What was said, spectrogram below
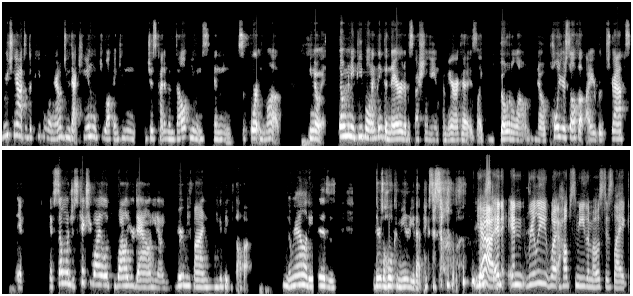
reaching out to the people around you that can lift you up and can just kind of envelop you in, in support and love. You know, so many people, and I think the narrative, especially in America, is like go it alone. You know, pull yourself up by your bootstraps. If if someone just kicks you while while you're down, you know, you're gonna be fine. You can pick yourself up. And the reality is, is there's a whole community that picks us up. yeah and and really what helps me the most is like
